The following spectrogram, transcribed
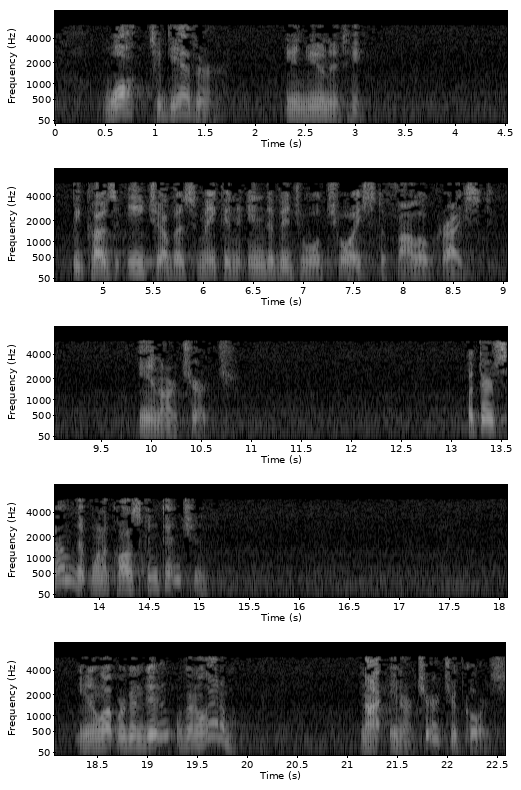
walk together in unity because each of us make an individual choice to follow Christ in our church. But there are some that want to cause contention. You know what we're going to do? We're going to let them. Not in our church, of course.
